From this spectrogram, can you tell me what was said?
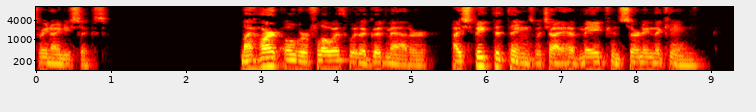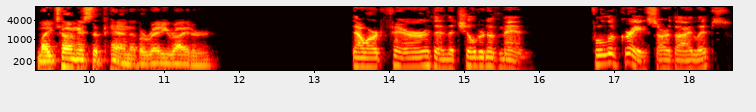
396. My heart overfloweth with a good matter. I speak the things which I have made concerning the king. My tongue is the pen of a ready writer. Thou art fairer than the children of men. Full of grace are thy lips,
